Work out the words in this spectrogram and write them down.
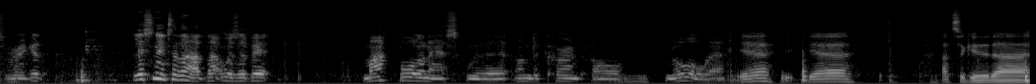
That's very good. Listening to that, that was a bit Marc Bolan esque with an undercurrent of Noel there. Yeah, yeah. That's a good. Uh,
